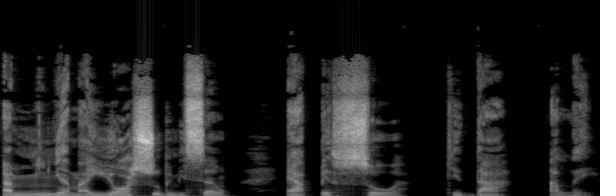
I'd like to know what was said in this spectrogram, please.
A minha maior submissão é a pessoa que dá a lei.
